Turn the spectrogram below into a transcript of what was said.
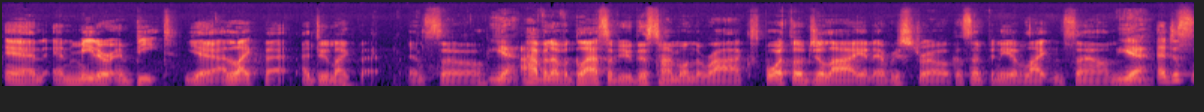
and and meter and beat. Yeah, I like that. I do like that. And so Yeah. I have another glass of you this time on the rocks. Fourth of July in every stroke, a symphony of light and sound. Yeah. And just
